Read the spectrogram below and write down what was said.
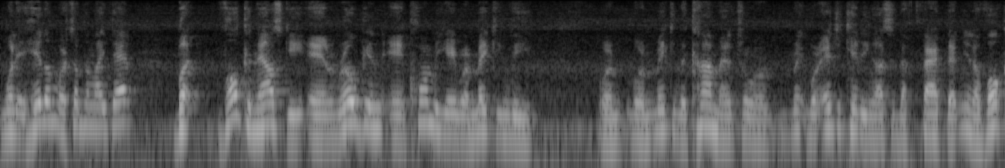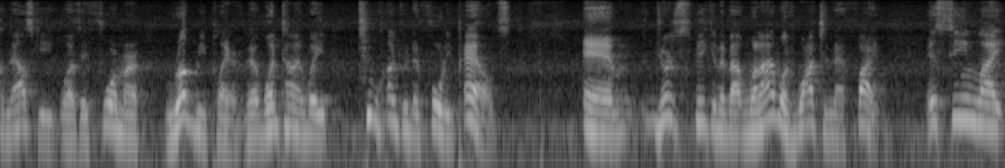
when it hit him or something like that. But Volkanovski and Rogan and Cormier were making the were, were making the comments or were educating us in the fact that, you know, Volkanovski was a former rugby player that at one time weighed 240 pounds. And you're speaking about when I was watching that fight, it seemed like,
